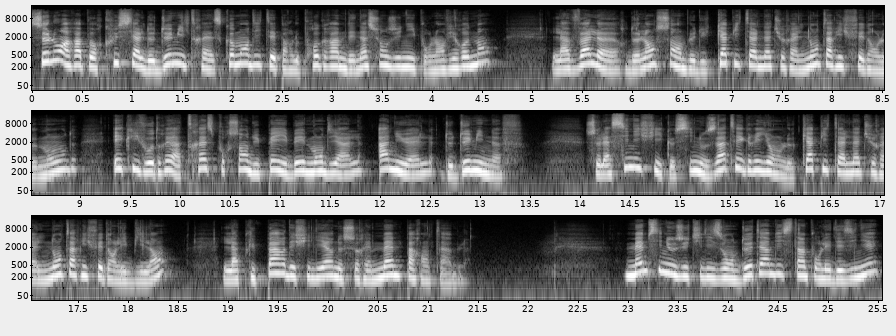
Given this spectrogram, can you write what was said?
Selon un rapport crucial de 2013 commandité par le Programme des Nations Unies pour l'environnement, la valeur de l'ensemble du capital naturel non tarifé dans le monde équivaudrait à 13% du PIB mondial annuel de 2009. Cela signifie que si nous intégrions le capital naturel non tarifé dans les bilans, la plupart des filières ne seraient même pas rentables. Même si nous utilisons deux termes distincts pour les désigner,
